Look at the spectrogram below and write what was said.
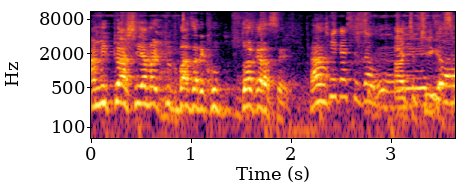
আমি একটু আসি আমার একটু বাজারে খুব দরকার আছে। হ্যাঁ? ঠিক আছে যাও। আচ্ছা ঠিক আছে।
